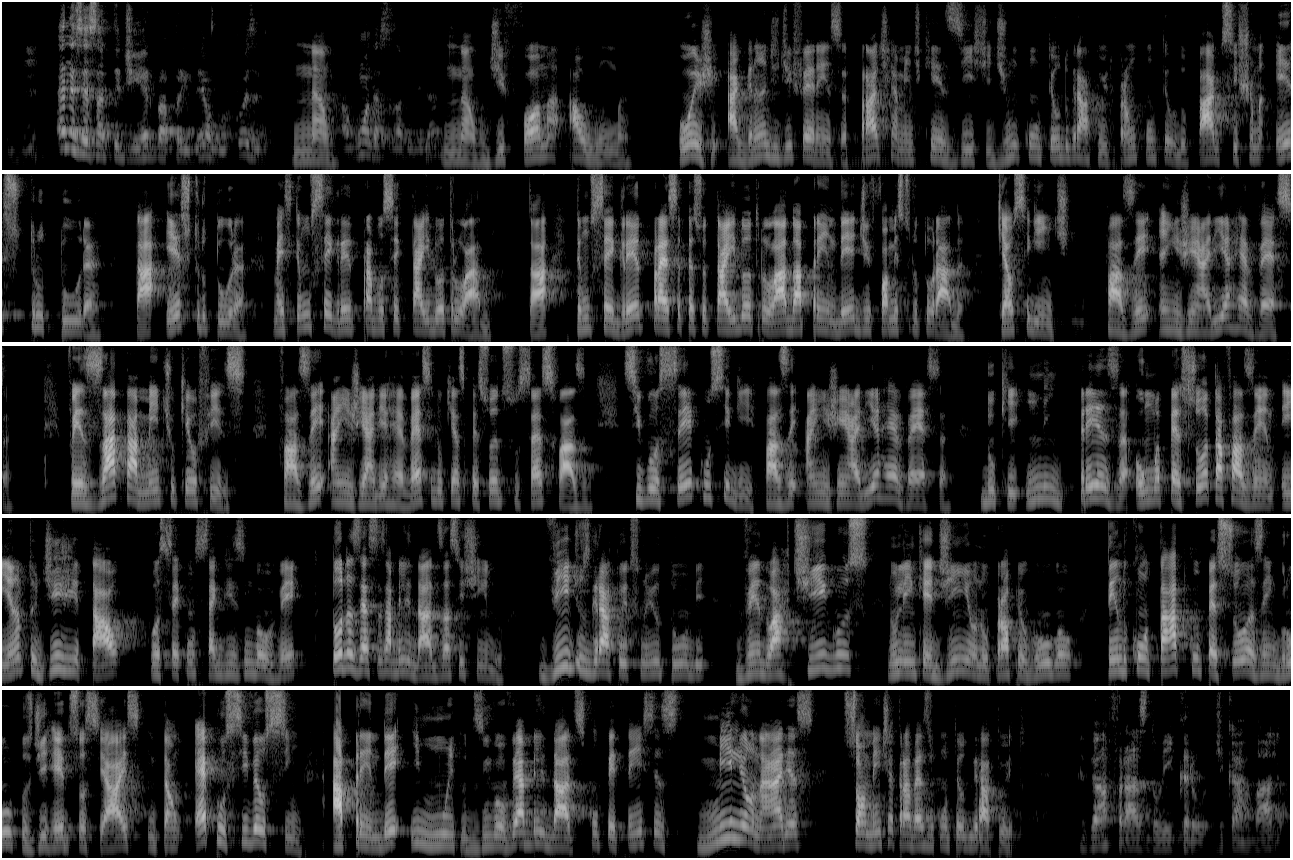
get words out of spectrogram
É necessário ter dinheiro para aprender alguma coisa? Né? Não. Alguma dessas habilidades? Não, de forma alguma. Hoje, a grande diferença praticamente que existe de um conteúdo gratuito para um conteúdo pago se chama estrutura, tá? Estrutura. Mas tem um segredo para você que está aí do outro lado, tá? Tem um segredo para essa pessoa que está aí do outro lado aprender de forma estruturada, que é o seguinte: fazer a engenharia reversa. Foi exatamente o que eu fiz. Fazer a engenharia reversa do que as pessoas de sucesso fazem. Se você conseguir fazer a engenharia reversa do que uma empresa ou uma pessoa está fazendo em âmbito digital, você consegue desenvolver todas essas habilidades assistindo vídeos gratuitos no YouTube, vendo artigos no LinkedIn ou no próprio Google, tendo contato com pessoas em grupos de redes sociais. Então, é possível sim aprender e muito, desenvolver habilidades, competências milionárias somente através do conteúdo gratuito. Eu vi uma frase do Ícaro de Carvalho.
